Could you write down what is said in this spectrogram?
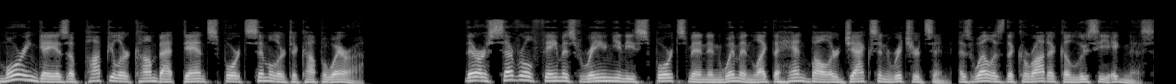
Moringue is a popular combat, dance sport similar to capoeira. There are several famous Reunionese sportsmen and women like the handballer Jackson Richardson, as well as the karateka Lucy Ignace.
